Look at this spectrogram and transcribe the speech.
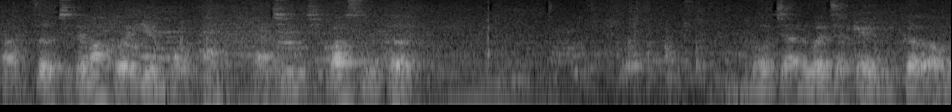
啊做一点仔回应无？还是是我思考。无食就要食鸡米糕，我无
